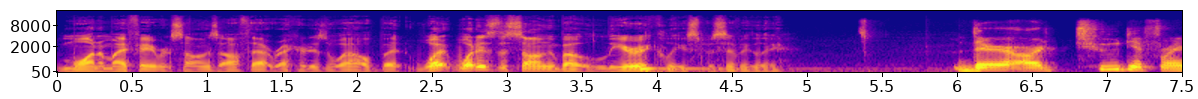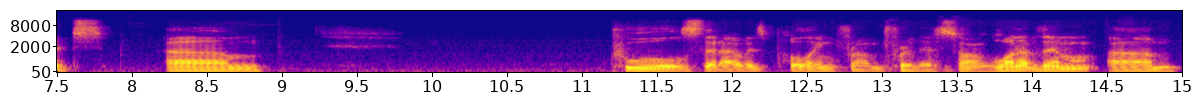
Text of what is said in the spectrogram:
one of my favorite songs off that record as well. But what what is the song about lyrically specifically? there are two different um, pools that I was pulling from for this song. One of them um,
